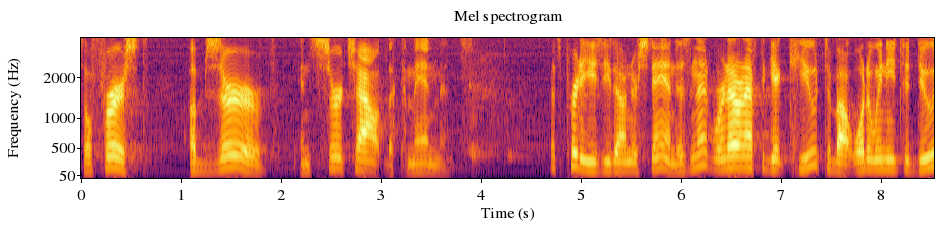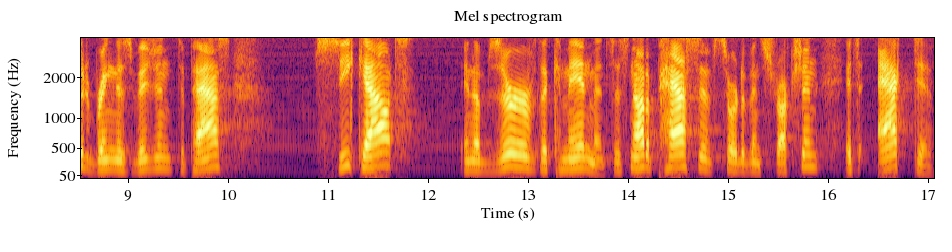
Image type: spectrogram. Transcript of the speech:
So, first, observe and search out the commandments. That's pretty easy to understand, isn't it? We don't have to get cute about what do we need to do to bring this vision to pass. Seek out and observe the commandments. It's not a passive sort of instruction, it's active.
